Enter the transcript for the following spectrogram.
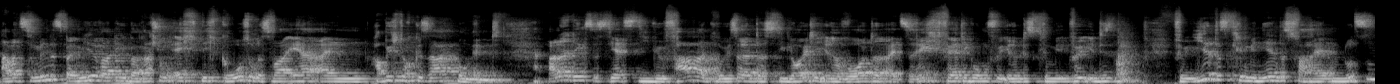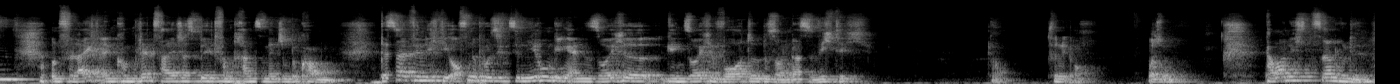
Aber zumindest bei mir war die Überraschung echt nicht groß und es war eher ein, habe ich doch gesagt, Moment. Allerdings ist jetzt die Gefahr größer, dass die Leute ihre Worte als Rechtfertigung für, ihre Diskrimi für, ihr, für ihr diskriminierendes Verhalten nutzen und vielleicht ein komplett falsches Bild von Transmenschen bekommen. Deshalb finde ich die offene Positionierung gegen, eine solche, gegen solche Worte besonders wichtig. Ja, finde ich auch. Also kann man nichts dran rütteln.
